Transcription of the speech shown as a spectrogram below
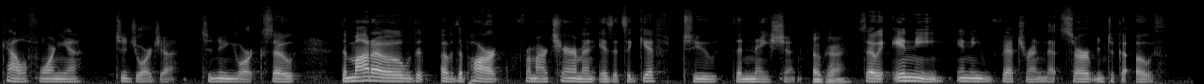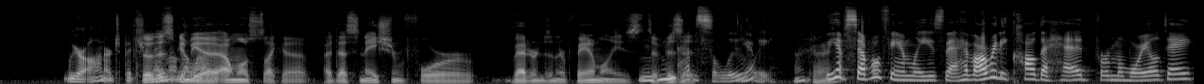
California to Georgia to New York. So the motto of the, park from our chairman is it's a gift to the nation. okay. So any any veteran that served and took an oath, we are honored to put So this is gonna be a, almost like a, a destination for veterans and their families to Mm-hmm. visit. Absolutely. Okay. We have several families that have already called ahead for Memorial Day,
